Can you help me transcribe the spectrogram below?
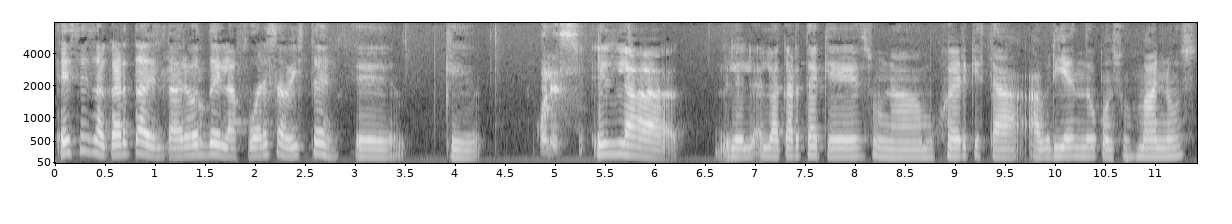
Es esa carta del tarot de la fuerza, ¿viste? Eh, que ¿Cuál es? Es la, la, carta que es una mujer que está abriendo con sus manos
